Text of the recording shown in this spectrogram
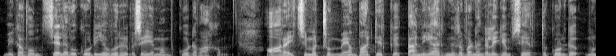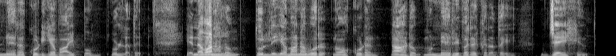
மிகவும் செலவு கூடிய ஒரு ஒரு விஷயமும் கூடவாகும். ஆராய்ச்சி மற்றும் மேம்பாட்டிற்கு தனியார் நிறுவனங்களையும் சேர்த்து கொண்டு முன்னேறக்கூடிய வாய்ப்பும் உள்ளது. என்னவானாலும் துல்லியமான ஒரு நோக்குடன் நாடு முன்னேறி வருகிறது. ஜெய்ஹிந்த்.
